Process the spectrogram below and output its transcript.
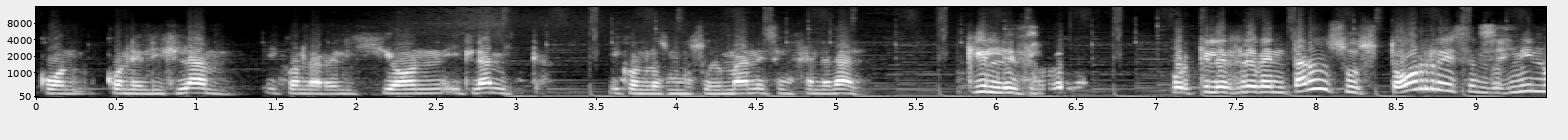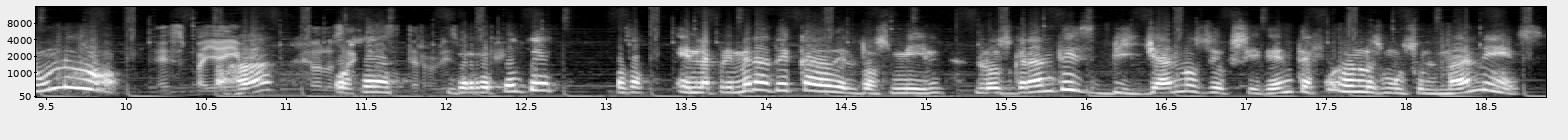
con, con el Islam y con la religión islámica y con los musulmanes en general? ¿Qué les porque les reventaron sus torres en 2001. Es para allá. o sea, de repente, o sea, en la primera década del 2000, los grandes villanos de Occidente fueron los musulmanes.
